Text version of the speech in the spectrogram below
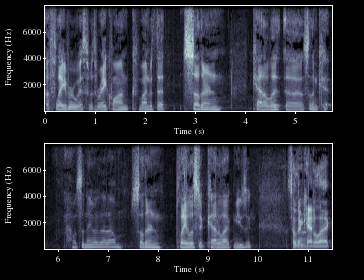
a flavor with with Raekwon combined with that Southern Cadillac, uh, Southern. What's the name of that album? Southern playlistic Cadillac music. Southern Cadillac,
